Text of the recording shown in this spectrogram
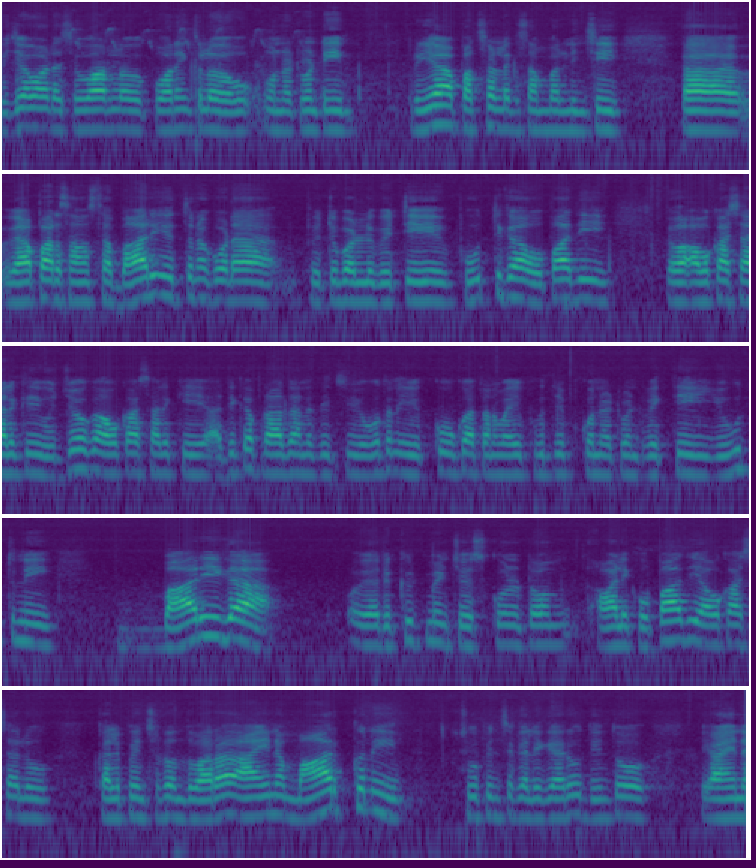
విజయవాడ శివార్లో పోరంకిలో ఉన్నటువంటి ప్రియా పచ్చళ్ళకు సంబంధించి వ్యాపార సంస్థ భారీ ఎత్తున కూడా పెట్టుబడులు పెట్టి పూర్తిగా ఉపాధి అవకాశాలకి ఉద్యోగ అవకాశాలకి అధిక ప్రాధాన్యత ఇచ్చి యువతని ఎక్కువగా తన వైపుకు తిప్పుకున్నటువంటి వ్యక్తి యూత్ని భారీగా రిక్రూట్మెంట్ చేసుకోవటం వాళ్ళకి ఉపాధి అవకాశాలు కల్పించడం ద్వారా ఆయన మార్కుని చూపించగలిగారు. దీంతో ఆయన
